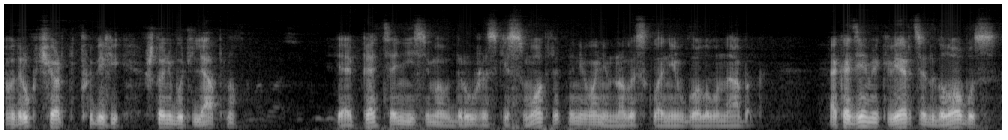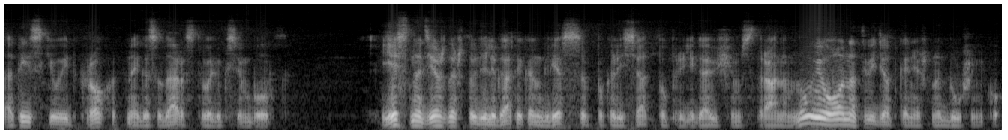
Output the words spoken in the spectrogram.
Вдруг, черт побери, что-нибудь ляпну. И опять Анисимов дружески смотрит на него, немного склонив голову на бок. Академик вертит глобус, отыскивает крохотное государство Люксембург. Есть надежда, что делегаты Конгресса поколесят по прилегающим странам. Ну и он отведет, конечно, душеньку.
